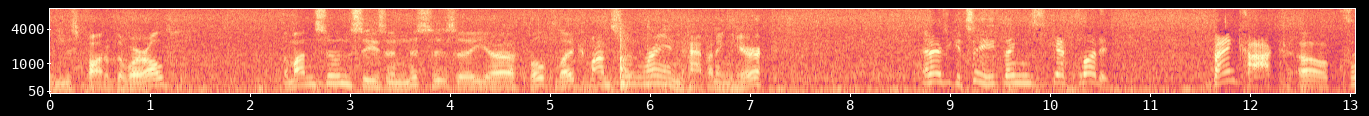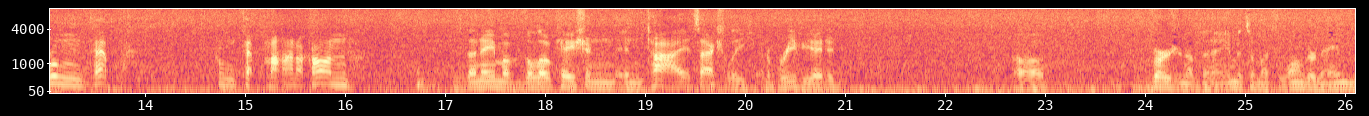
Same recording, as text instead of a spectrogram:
in this part of the world. The monsoon season. This is a uh, full-fledged monsoon rain happening here. And as you can see, things get flooded. Bangkok, oh, Krung Thep, Krung Thep Mahanakhon is the name of the location in Thai. It's actually an abbreviated uh, version of the name. It's a much longer name.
